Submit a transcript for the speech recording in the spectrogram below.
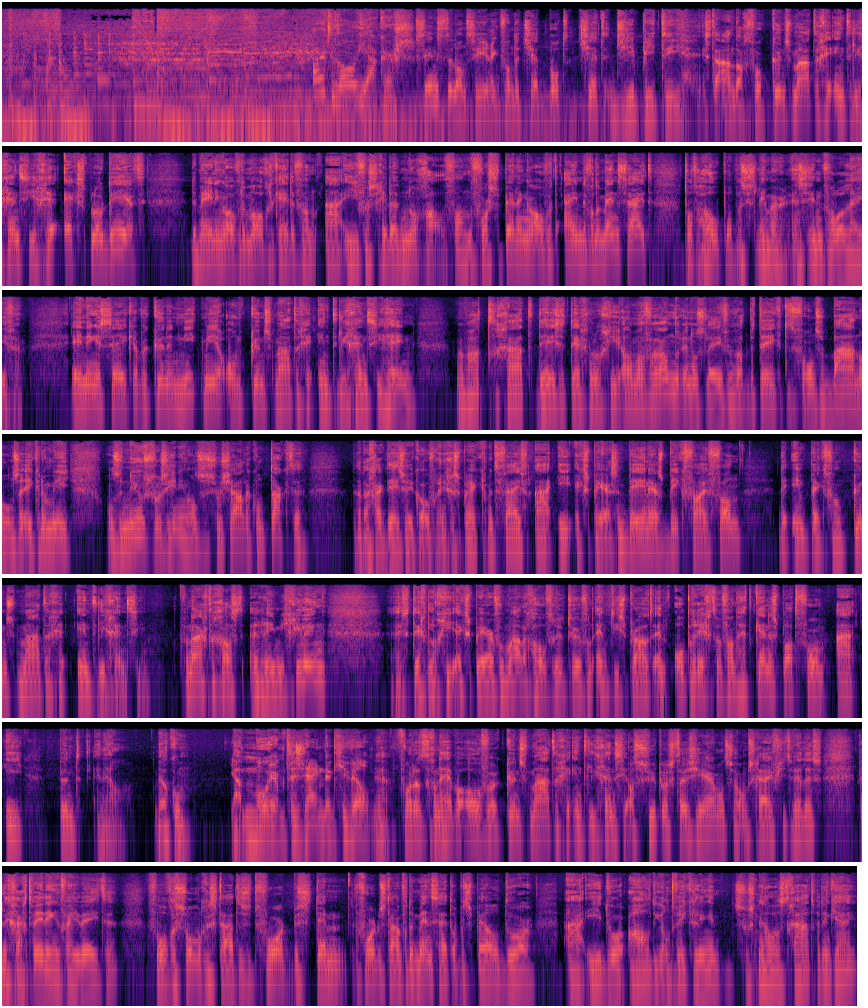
Art Rooijakkers. Sinds de lancering van de chatbot ChatGPT is de aandacht voor kunstmatige intelligentie geëxplodeerd. De meningen over de mogelijkheden van AI verschillen nogal. Van voorspellingen over het einde van de mensheid tot hoop op een slimmer en zinvoller leven. Eén ding is zeker: we kunnen niet meer om kunstmatige intelligentie heen. Maar wat gaat deze technologie allemaal veranderen in ons leven? Wat betekent het voor onze banen, onze economie, onze nieuwsvoorziening, onze sociale contacten? Nou, daar ga ik deze week over in gesprek met vijf AI-experts. En BNR's Big Five van de impact van kunstmatige intelligentie. Vandaag de gast Remy Gieling. Hij is technologie-expert, voormalig hoofdredacteur van MT Sprout... en oprichter van het kennisplatform AI.nl. Welkom. Ja, mooi om te zijn, dankjewel. Ja, voordat we het gaan hebben over kunstmatige intelligentie als superstagiair... want zo omschrijf je het wel eens, wil ik graag twee dingen van je weten. Volgens sommigen staat dus het voortbestaan van de mensheid op het spel... door AI, door al die ontwikkelingen, zo snel als het gaat. Wat denk jij?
